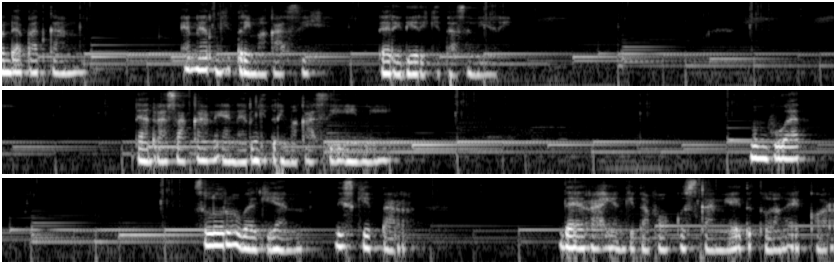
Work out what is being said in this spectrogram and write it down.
mendapatkan energi terima kasih dari diri kita sendiri. Dan rasakan energi terima kasih ini membuat seluruh bagian di sekitar daerah yang kita fokuskan, yaitu tulang ekor,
